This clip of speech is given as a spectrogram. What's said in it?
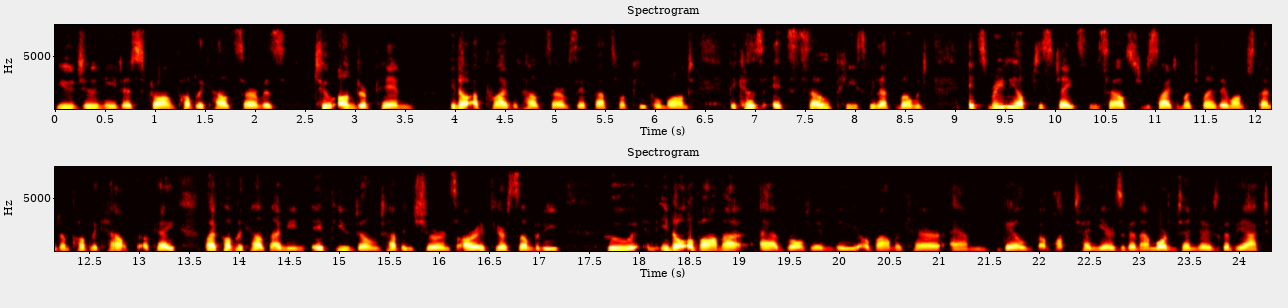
you do need a strong public health service to underpin, you know, a private health service if that's what people want, because it's so piecemeal at the moment. It's really up to states themselves to decide how much money they want to spend on public health. Okay, by public health, I mean if you don't have insurance or if you're somebody who, you know, Obama uh, brought in the Obamacare um, bill, what, 10 years ago now, more than 10 years ago, the Act,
